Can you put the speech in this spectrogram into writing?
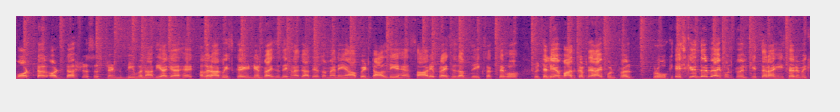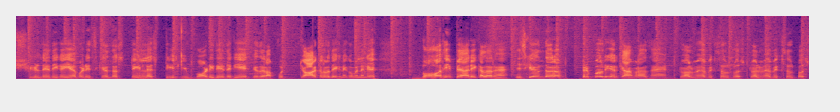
वाटर और डस्ट रेसिस्टेंट भी बना दिया गया है। अगर आप इसका इंडियन प्राइसेस देखना चाहते हैं तो मैंने यहाँ पे डाल दिए हैं। सारे प्राइसेस आप देख सकते हो। तो चलिए अब बात करते हैं आईफोन ट्वेल्व प्रो की। इसके अंदर भी आईफोन ट्वेल्व की तरह ही सेरेमिक शील्ड दे दी गई है बट इसके अंदर स्टेनलेस स्टील की बॉडी दे दी गई है। इसके अंदर आपको चार कलर देखने को मिलेंगे। बहुत ही प्यारे कलर हैं। इसके अंदर अब ट्रिपल रियर कैमराज हैं 12 megapixel plus 12 megapixel plus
